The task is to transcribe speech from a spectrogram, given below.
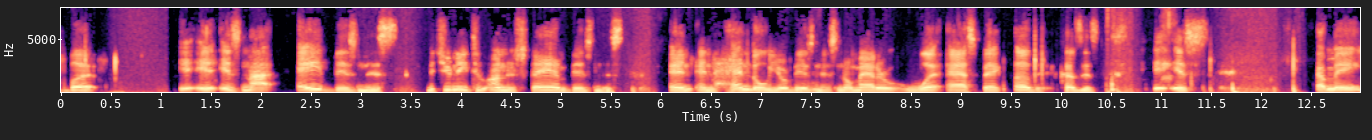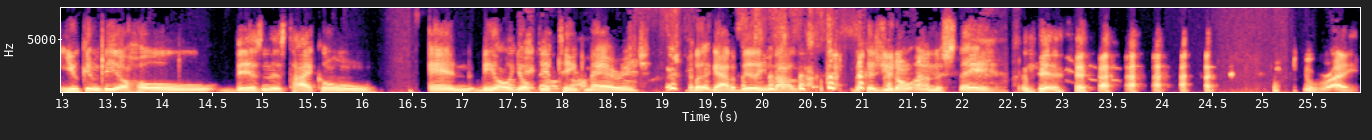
But it, it- it's not a business but you need to understand business and and handle your business no matter what aspect of it. Because it's it, it's i mean you can be a whole business tycoon and be on your Okay, Donald 15th marriage but got a billion dollars because you don't understand right.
